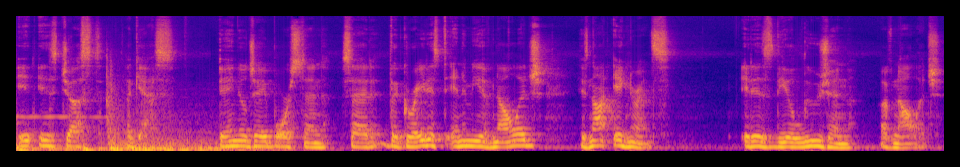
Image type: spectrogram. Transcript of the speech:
it is just a guess. Daniel J. Boorstin said, The greatest enemy of knowledge is not ignorance, it is the illusion of knowledge.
